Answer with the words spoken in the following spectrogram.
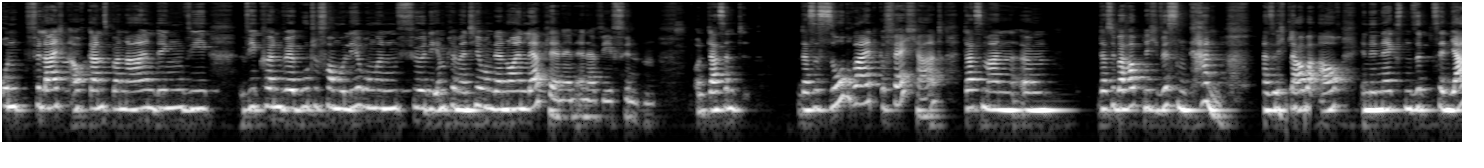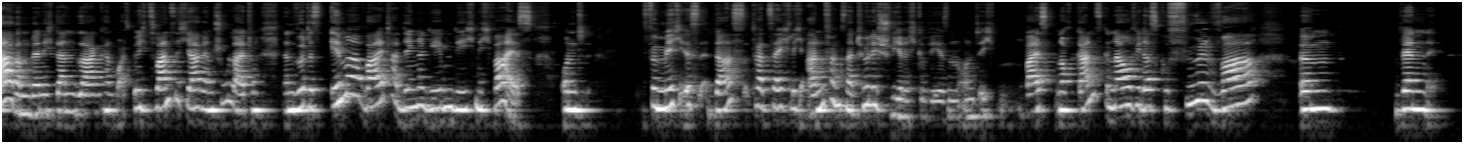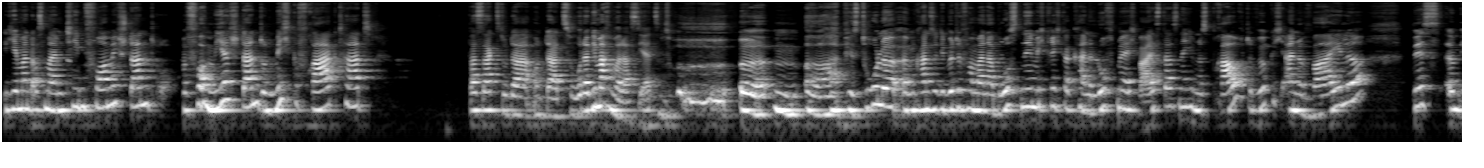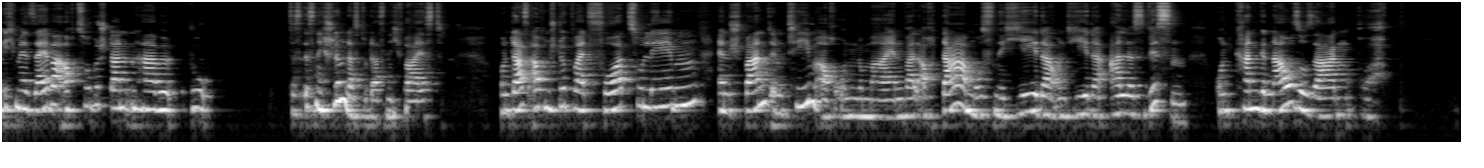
und vielleicht auch ganz banalen Dingen wie, wie können wir gute Formulierungen für die Implementierung der neuen Lehrpläne in NRW finden. Und das sind, das ist so breit gefächert, dass man ähm, das überhaupt nicht wissen kann. Also ich glaube auch in den nächsten 17 Jahren, wenn ich dann sagen kann, boah, jetzt bin ich 20 Jahre in Schulleitung, dann wird es immer weiter Dinge geben, die ich nicht weiß. Und für mich ist das tatsächlich anfangs natürlich schwierig gewesen. Und ich weiß noch ganz genau, wie das Gefühl war, ähm, wenn jemand aus meinem Team vor mich stand, vor mir stand und mich gefragt hat, was sagst du da und dazu? Oder wie machen wir das jetzt? So, äh, mh, äh, Pistole, äh, kannst du die bitte von meiner Brust nehmen? Ich kriege gar keine Luft mehr, ich weiß das nicht. Und es brauchte wirklich eine Weile, bis ähm, ich mir selber auch zugestanden habe, du, das ist nicht schlimm, dass du das nicht weißt. Und das auch ein Stück weit vorzuleben, entspannt im Team auch ungemein, weil auch da muss nicht jeder und jede alles wissen und kann genauso sagen, boah,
